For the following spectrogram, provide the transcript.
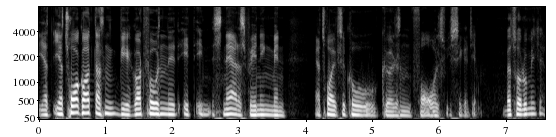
jeg, jeg tror godt, der sådan, vi kan godt få sådan et, et, en snært af spænding, men jeg tror, FCK kører det sådan forholdsvis sikkert hjem. Hvad tror du, Michael?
